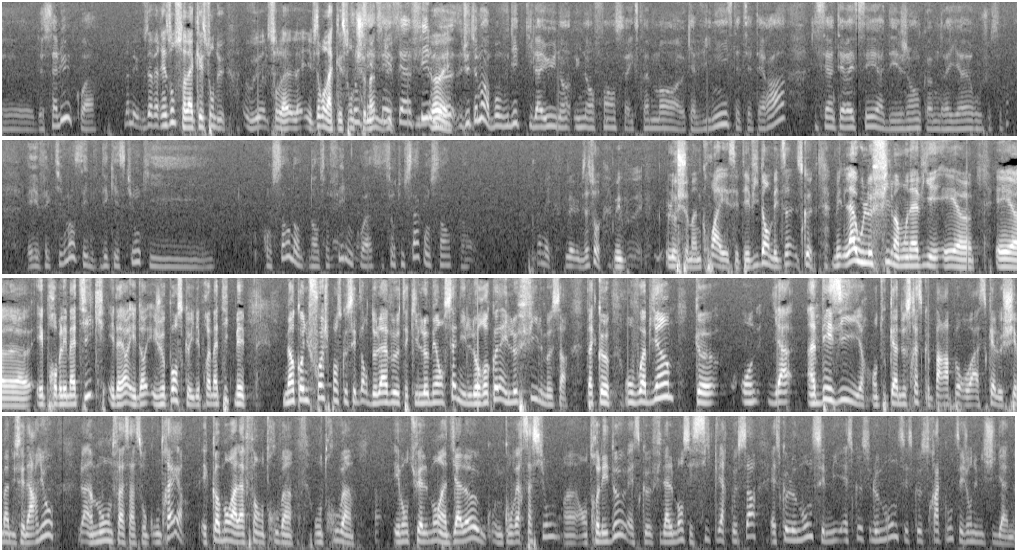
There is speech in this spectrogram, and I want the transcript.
de salut, quoi vous avez raison sur la question du, sur la, évidemment la question du chemin. C'est un film, euh, justement. Bon, vous dites qu'il a eu une, enfance extrêmement euh, calviniste, etc. Qui s'est intéressé à des gens comme Dreyer ou je sais pas. Et effectivement, c'est des questions qui qu'on sent dans, ce film, quoi. C'est surtout ça qu'on sent. bien sûr, le chemin de croix, c'est évident, mais, que, mais, là où le film, à mon avis, est, est, euh, est, problématique, et d'ailleurs, je pense qu'il est problématique, mais mais encore une fois, je pense que c'est de l'ordre de l'aveu, c'est qu'il le met en scène, il le reconnaît, il le filme ça. C'est-à-dire qu'on voit bien qu'il y a un désir, en tout cas ne serait-ce que par rapport à ce qu'est le schéma du scénario, un monde face à son contraire, et comment à la fin on trouve, un, on trouve éventuellement un dialogue, une conversation hein, entre les deux. Est-ce que finalement c'est si clair que ça? Est-ce que le monde, c'est est-ce que le monde, c'est ce que se racontent ces gens du Michigan?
